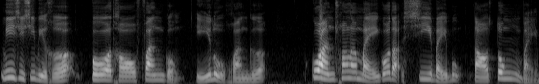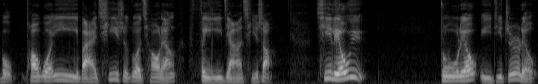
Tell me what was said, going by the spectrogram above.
密西西比河波涛翻滚，一路欢歌，贯穿了美国的西北部到东北部，超过一百七十座桥梁飞架其上，其流域主流以及支流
